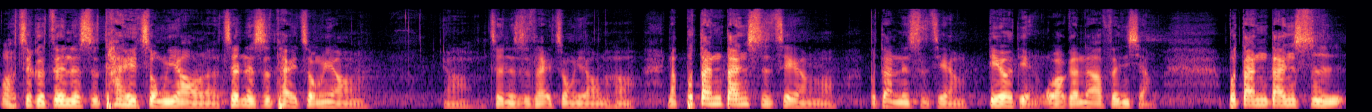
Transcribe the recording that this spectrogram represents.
哦，这个真的是太重要了，真的是太重要了，啊，真的是太重要了哈。那不单单是这样哦，不单单是这样。第二点，我要跟大家分享，不单单是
